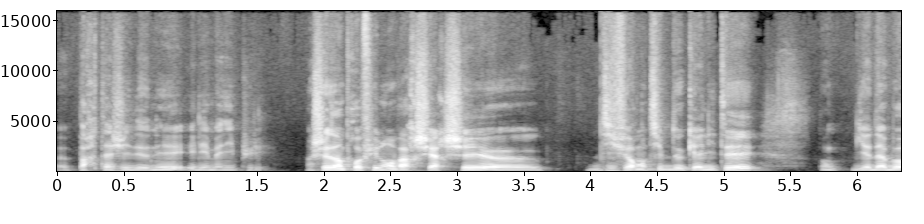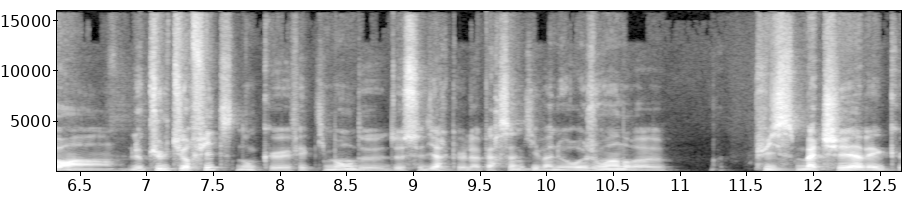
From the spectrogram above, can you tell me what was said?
euh, partager des données et les manipuler. Chez un profil, on va rechercher euh, différents types de qualités. Donc, il y a d'abord le culture fit, donc euh, effectivement de, se dire que la personne qui va nous rejoindre puisse matcher avec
